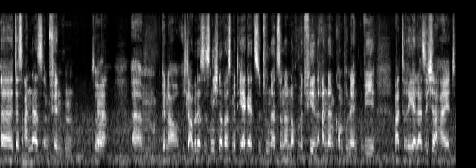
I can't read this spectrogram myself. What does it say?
äh, das anders empfinden. So. Ja. Ähm, genau. Ich glaube, dass es nicht nur was mit Ehrgeiz zu tun hat, sondern noch mit vielen anderen Komponenten wie materieller Sicherheit,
